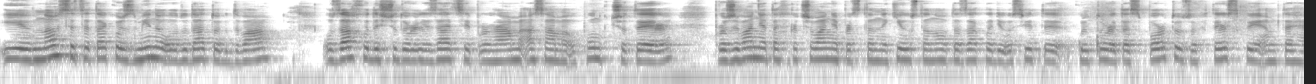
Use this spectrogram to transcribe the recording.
І вносяться також зміни у додаток 2 у заходи щодо реалізації програми, а саме у пункт 4 проживання та харчування представників установ та закладів освіти, культури та спорту з Охтирської МТГ.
